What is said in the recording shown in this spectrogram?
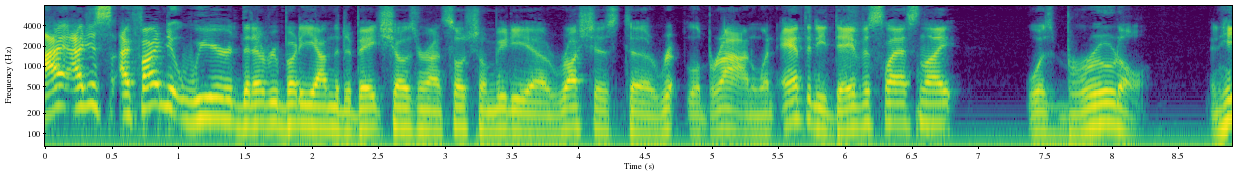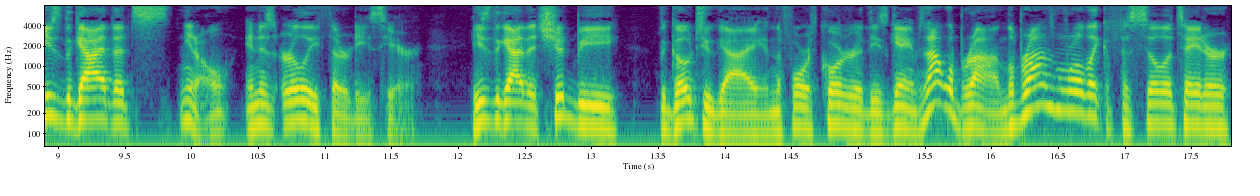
I, I just I find it weird that everybody on the debate shows or on social media rushes to rip LeBron when Anthony Davis last night was brutal. And he's the guy that's, you know, in his early 30s here. He's the guy that should be the go-to guy in the fourth quarter of these games. Not LeBron. LeBron's more like a facilitator.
